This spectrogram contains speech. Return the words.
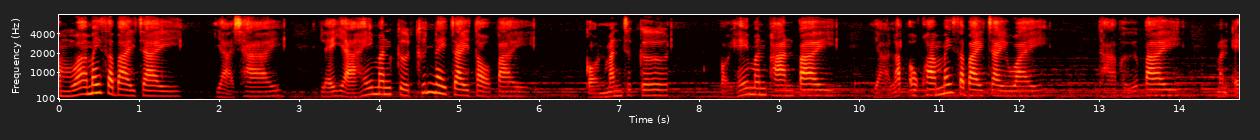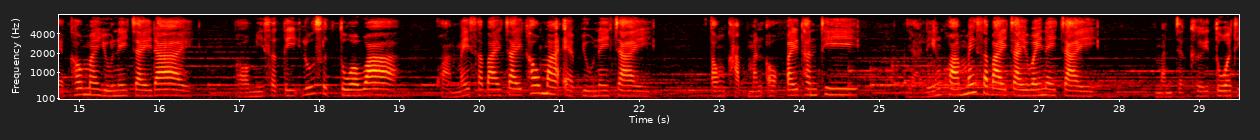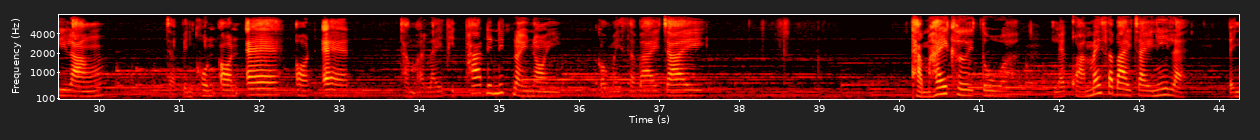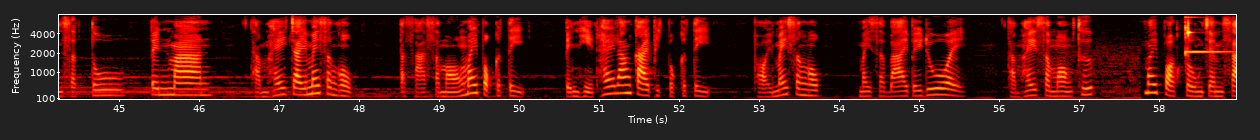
คำว่าไม่สบายใจ อย่าใช้ และอย่าให้มันเกิดขึ้นในใจต่อไป ก่อนมันจะเกิด ปล่อยให้มันผ่านไป อย่ารับเอาความไม่สบายใจไว้ ถ้าเผลอไป มันแอบเข้ามาอยู่ในใจได้ พอมีสติรู้สึกตัวว่า ความไม่สบายใจเข้ามาแอบอยู่ในใจ ต้องขับมันออกไปทันที อย่าเลี้ยงความไม่สบายใจไว้ในใจ มันจะเคยตัวทีหลัง จะเป็นคนอ่อนแอออดแอดทำอะไรผิดพลาดนิดๆหน่อยๆ ก็ไม่สบายใจทำให้เคยตัว และความไม่สบายใจนี่แหละ เป็นศัตรูเป็นมารทำให้ใจไม่สงบ ประสาทสมองไม่ปกติ เป็นเหตุให้ร่างกายผิดปกติพลอยไม่สงบ ไม่สบายไปด้วยทำให้สมองทึบ ไม่ปลอดโปร่งแจ่มใส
